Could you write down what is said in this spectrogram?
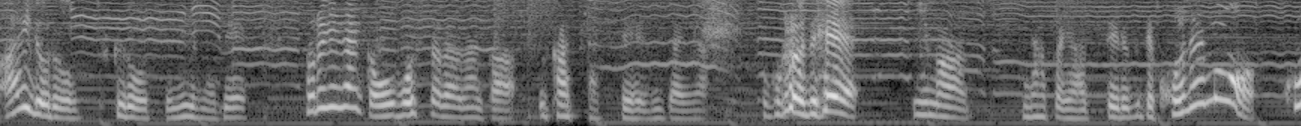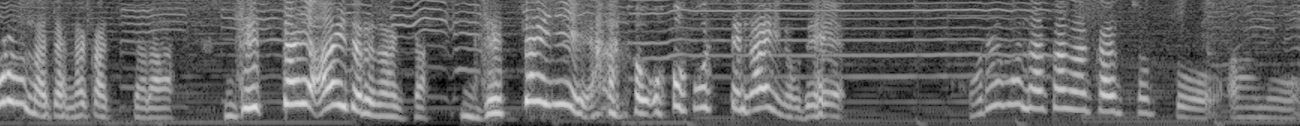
アイドルを作ろうっていうのでそれになんか応募したらなんか受かっちゃってみたいなところで今なんかやってる。でこれもコロナじゃなかったら絶対アイドルなんか絶対にあの応募してないのでこれもなかなかちょっとあの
